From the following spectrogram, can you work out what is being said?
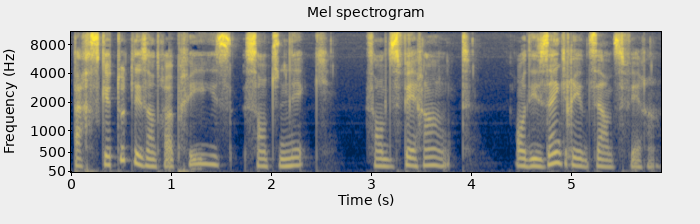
parce que toutes les entreprises sont uniques, sont différentes, ont des ingrédients différents.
